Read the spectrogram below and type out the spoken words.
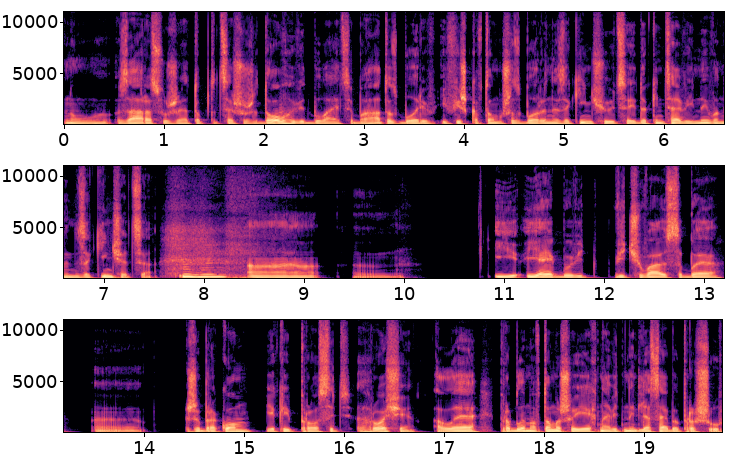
ну, зараз уже, тобто це ж уже довго відбувається, багато зборів, і фішка в тому, що збори не закінчуються, і до кінця війни вони не закінчаться. Угу. А, ем, І я якби від, відчуваю себе е, жебраком, який просить гроші, але проблема в тому, що я їх навіть не для себе прошу.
